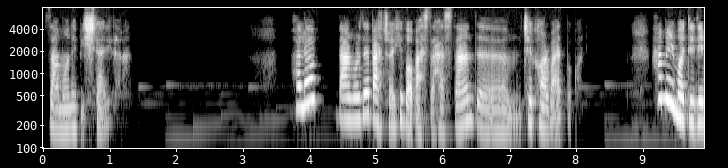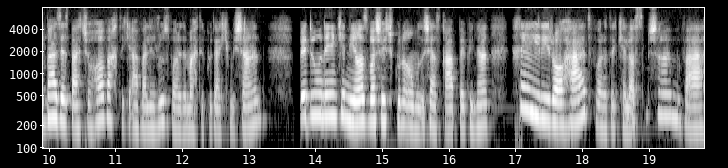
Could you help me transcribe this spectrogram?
زمان بیشتری دارن. حالا در مورد بچههایی که وابسته هستند چه کار باید بکنیم؟ همه ما دیدیم بعضی از بچه ها وقتی که اولین روز وارد مهد کودک میشن بدون اینکه نیاز باشه هیچ گونه آموزش از قبل ببینن خیلی راحت وارد کلاس میشن و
